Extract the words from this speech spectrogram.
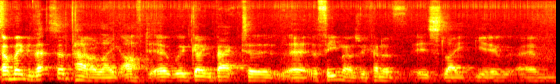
Or maybe that's a power. Like after uh, we're going back to uh, the females, we kind of it's like you um,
